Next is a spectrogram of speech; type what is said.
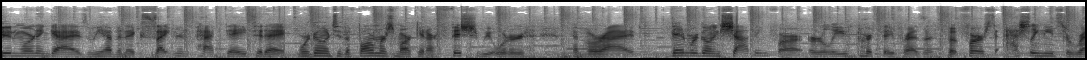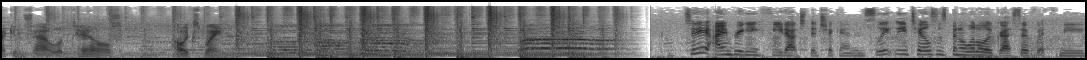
Good morning guys, we have an excitement packed day today. We're going to the farmer's market, our fish we ordered have arrived. Then we're going shopping for our early birthday present. But first, Ashley needs to reconcile with Tails. I'll explain. Today I'm bringing feed out to the chickens. Lately Tails has been a little aggressive with me.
